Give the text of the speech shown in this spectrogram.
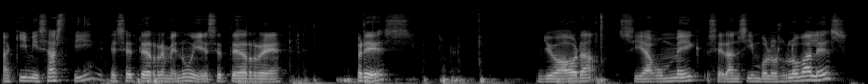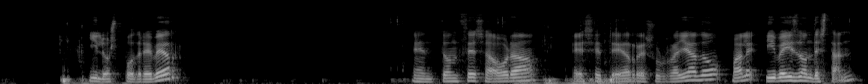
aquí mis ASCII, str menú y str yo ahora, si hago un make, serán símbolos globales y los podré ver. Entonces ahora str subrayado, ¿vale? Y veis dónde están.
